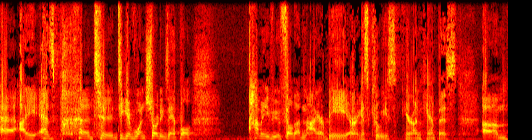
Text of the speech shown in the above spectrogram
uh, I as to to give one short example, how many of you have filled out an IRB, or I guess COUHES here on campus? Um,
